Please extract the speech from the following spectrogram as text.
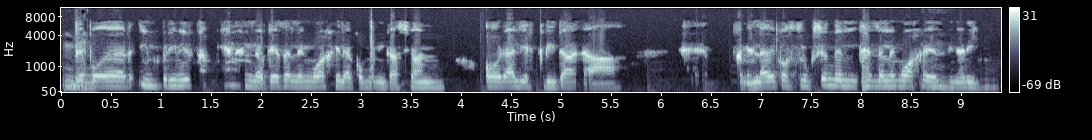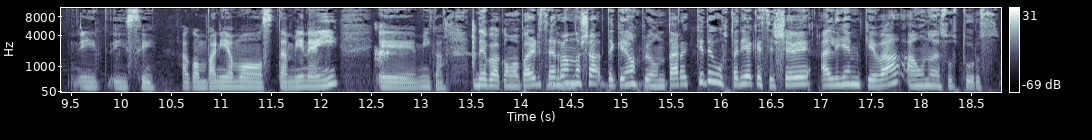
de poder imprimir también en lo que es el lenguaje y la comunicación oral y escrita la, eh, también la deconstrucción del, del lenguaje del Mm. binarismo. Y, y sí, acompañamos también ahí. Eh, Mica. Depa, como para ir cerrando ya, te queremos preguntar, ¿qué te gustaría que se lleve alguien que va a uno de sus tours?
